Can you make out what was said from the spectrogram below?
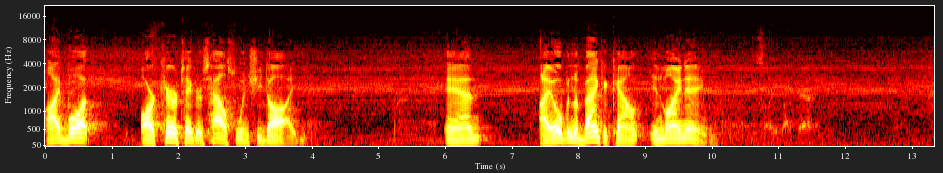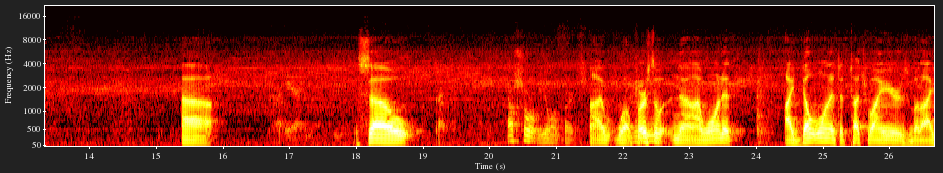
I bought our caretaker's house when she died, and I opened a bank account in my name. Sorry about that. Uh, so How short were you on first? I well, first of all, no, I want it. I don't want it to touch my ears, but I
